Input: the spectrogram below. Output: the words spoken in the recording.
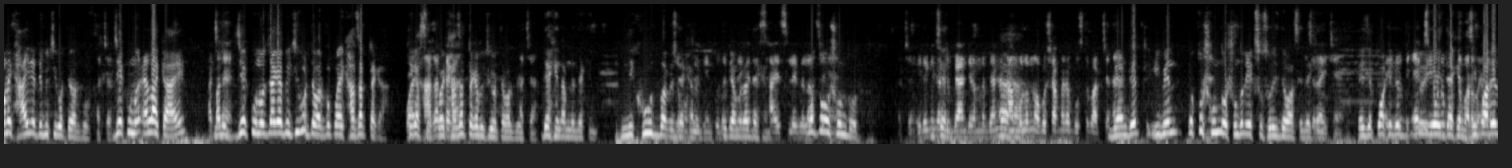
অনেক হাই রেটে বিক্রি করতে পারব। আচ্ছা। যে কোনো এলাকায় আচ্ছা মানে হ্যাঁ, যে কোনো জায়গায় বিক্রি করতে পারব কয়েক হাজার টাকা। ঠিক আছে কয়েক হাজার টাকা বিক্রি করতে পারবে। আচ্ছা। দেখেন আপনি দেখেন নিখুঁত ভাবে দেখেন চমৎকার কিন্তু এই ক্যামেরা দেখেন কত হ্যাঁ। সুন্দর। এটা কিন্তু একটা ব্র্যান্ডের আমরা ব্র্যান্ডের হ্যাঁ, নাম হ্যাঁ। বললাম না অবশ্যই আপনারা বুঝতে পারছেন হ্যাঁ। ব্র্যান্ডেড ইভেন কত সুন্দর সুন্দর দেওয়া আছে দেখেন। হ্যাঁ। এই যে পকেটের এই দেখেন জিপারের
